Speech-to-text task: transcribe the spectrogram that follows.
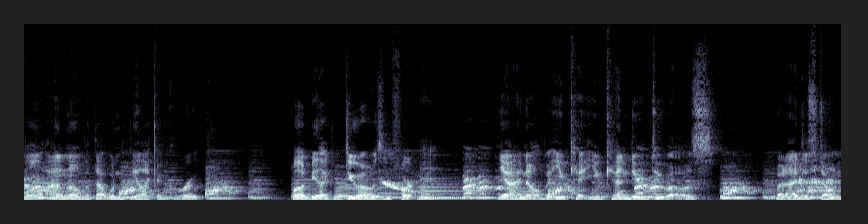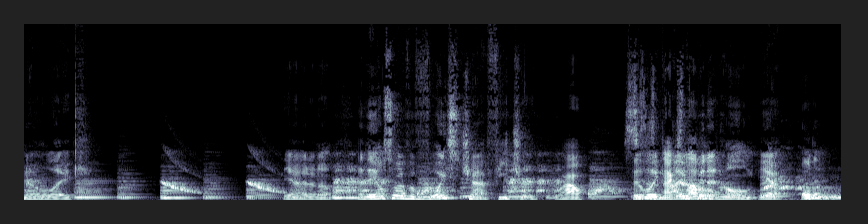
well, I don't know, but that wouldn't be like a group. Well, it'd be like duos in Fortnite. Yeah, I know, but you can you can do duos, but I just don't know like Yeah, I don't know. And they also have a voice chat feature. Wow, this so is like next I've level. been at home. Yeah, hold on.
